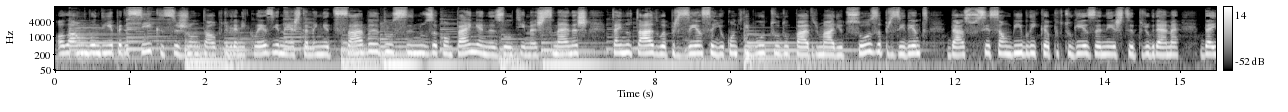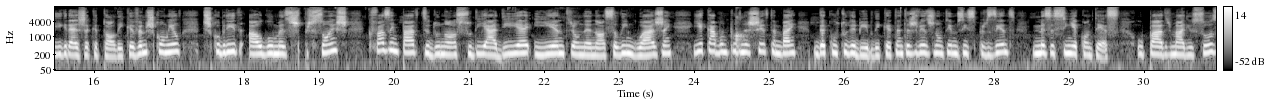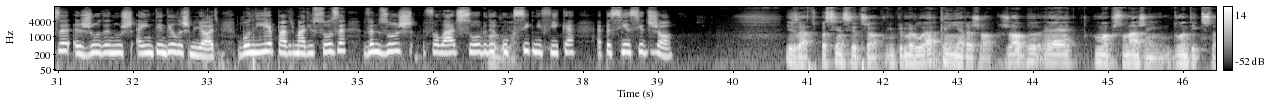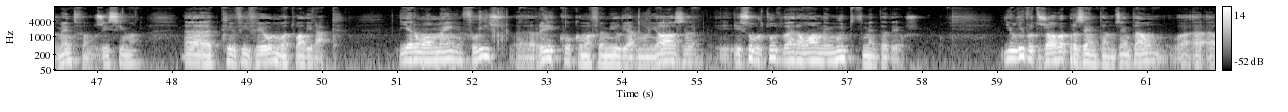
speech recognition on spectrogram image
Olá, um bom dia para si que se junta ao programa Eclésia nesta manhã de sábado. Se nos acompanha nas últimas semanas, tem notado a presença e o contributo do Padre Mário de Souza, presidente da Associação Bíblica Portuguesa, neste programa da Igreja Católica. Vamos com ele descobrir algumas expressões que fazem parte do nosso dia a dia e entram na nossa linguagem e acabam por nascer também da cultura bíblica. Tantas vezes não temos isso presente, mas assim acontece. O Padre Mário Souza ajuda-nos a entendê-las melhor. Bom dia, Padre Mário Souza. Vamos hoje falar sobre o que significa a paciência de Jó. Exato, paciência de Job. Em primeiro lugar, quem era Job? Job é uma personagem do Antigo Testamento, famosíssima, eh, que viveu no atual Iraque. E era um homem feliz, eh, rico, com uma família harmoniosa e, sobretudo, era um homem muito temente a Deus. E o livro de Job apresenta-nos então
